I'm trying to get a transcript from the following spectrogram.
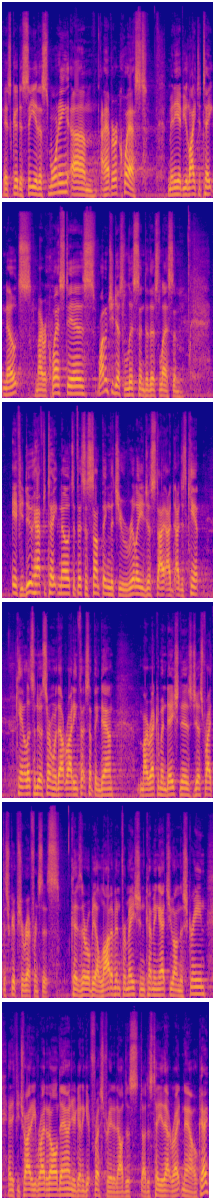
It's good to see you this morning. Um, I have a request. Many of you like to take notes. My request is why don't you just listen to this lesson? If you do have to take notes, if this is something that you really just, I, I, I just can't, can't listen to a sermon without writing th- something down, my recommendation is just write the scripture references because there will be a lot of information coming at you on the screen. And if you try to write it all down, you're going to get frustrated. I'll just, I'll just tell you that right now, okay?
